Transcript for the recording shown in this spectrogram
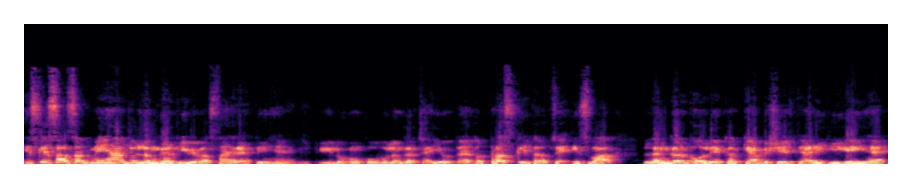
इसके साथ साथ में यहाँ जो लंगर की व्यवस्थाएँ रहती हैं, कि लोगों को वो लंगर चाहिए होता है तो ट्रस्ट की तरफ़ से इस बार लंगर को लेकर क्या विशेष तैयारी की गई है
